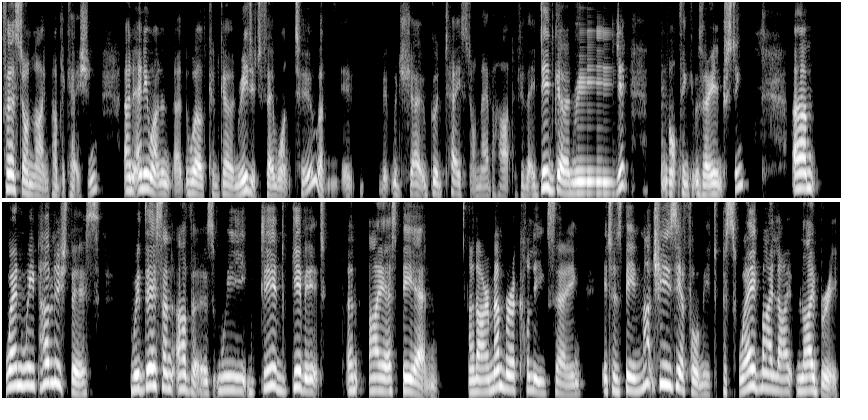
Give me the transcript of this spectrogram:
first online publication, and anyone in the world can go and read it if they want to. Um, it, it would show good taste on their behalf if they did go and read it, not think it was very interesting. Um, when we published this, with this and others, we did give it an ISBN. And I remember a colleague saying, it has been much easier for me to persuade my li- library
